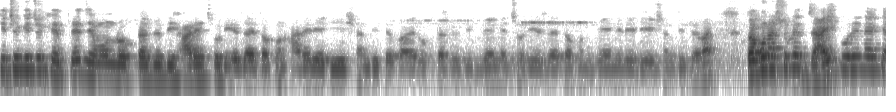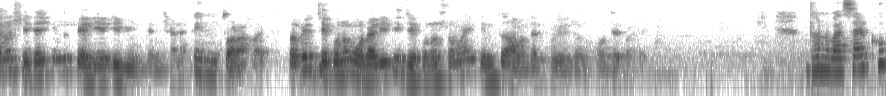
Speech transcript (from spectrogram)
কিছু কিছু ক্ষেত্রে যেমন রোগটা যদি হাড়ে ছড়িয়ে যায় তখন হাড়ে রেডিয়েশন দিতে হয়। রোগটা যদি ব্রেনে ছড়িয়ে যায় তখন ব্রেনে রেডিয়েশন দিতে হয়। তখন আসলে যাই করি না কেন সেটাই কিন্তু প্যালিয়েটিভ ইন্টেনশনে করা হয়। তবে যে কোনো মোডালিটি যে কোনো সময় কিন্তু আমাদের প্রয়োজন হতে পারে। ধন্যবাদ, স্যার। খুব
